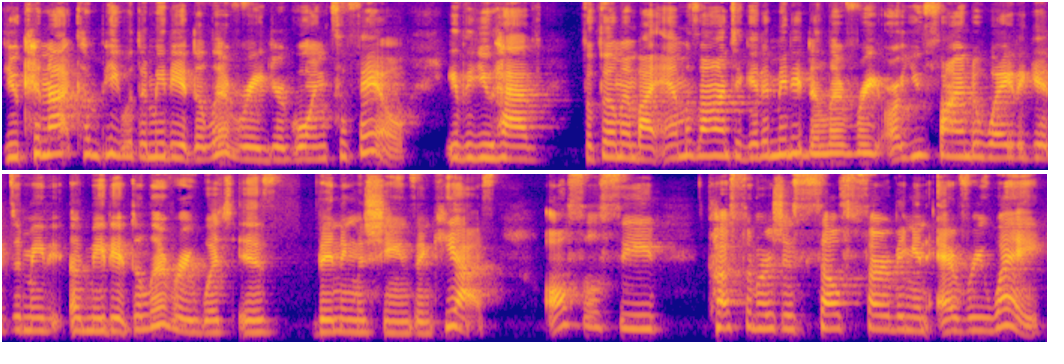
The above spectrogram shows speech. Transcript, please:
You cannot compete with immediate delivery, you're going to fail. Either you have fulfillment by Amazon to get immediate delivery, or you find a way to get immediate delivery, which is vending machines and kiosks. Also, see customers just self serving in every way.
